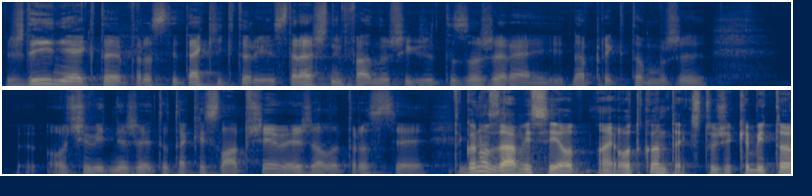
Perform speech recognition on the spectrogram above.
Vždy niekto je proste taký, ktorý je strašný fanúšik, že to zožere aj napriek tomu, že očividne, že je to také slabšie, vieš, ale proste... Tak ono závisí od, aj od kontextu, že keby to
